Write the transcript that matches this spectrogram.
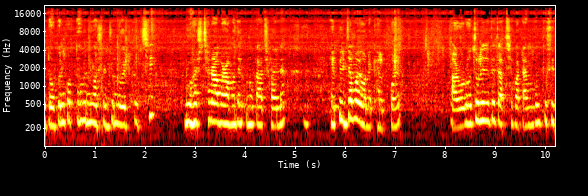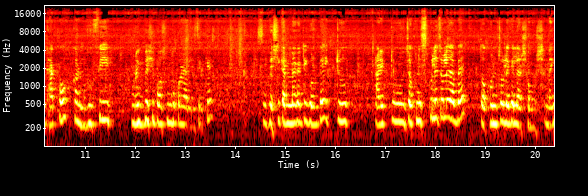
এটা ওপেন করতে হবে নুহাসের জন্য ওয়েট করছি। নুহাস ছাড়া আবার আমাদের কোনো কাজ হয় না। হ্যাপির জামাই অনেক হেল্প করে। আর ওরও চলে যেতে চাচ্ছে বাট আমি বলতেছি থাকো, কারণ রুফি অনেক বেশি পছন্দ করে আলিজেকে। সে বেশি কান্নাকাটি করবে, একটু আর একটু যখন স্কুলে চলে যাবে, তখন চলে গেলে আর সমস্যা নাই।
